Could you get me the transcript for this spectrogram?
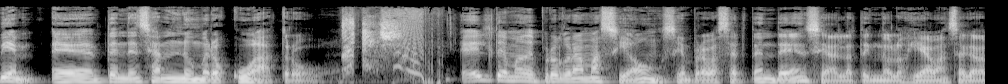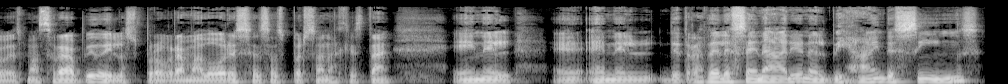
Bien, eh, tendencia número 4. El tema de programación siempre va a ser tendencia. La tecnología avanza cada vez más rápido y los programadores, esas personas que están en el, en el detrás del escenario, en el behind the scenes,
